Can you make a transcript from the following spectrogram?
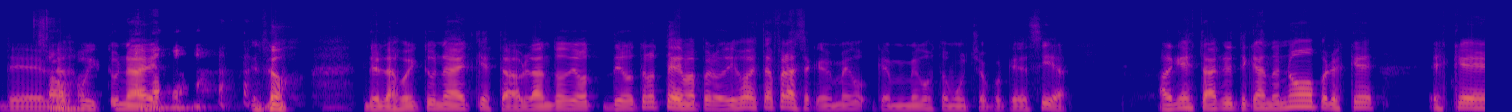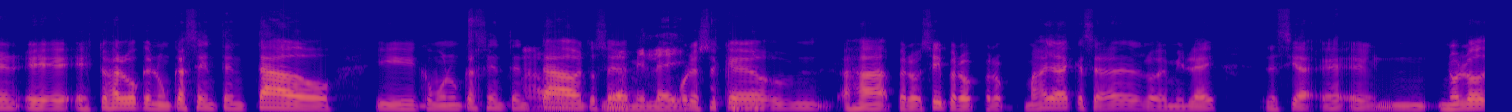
de Last Week Tonight, no, de Last Week Tonight, que estaba hablando de, de, otro tema, pero dijo esta frase que me, que me gustó mucho, porque decía, alguien estaba criticando, no, pero es que, es que eh, esto es algo que nunca se ha intentado, y como nunca se ha ah, intentado, entonces, por eso es que, mm, ajá, pero sí, pero, pero más allá de que sea lo de mi ley, decía, eh, eh, no lo...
